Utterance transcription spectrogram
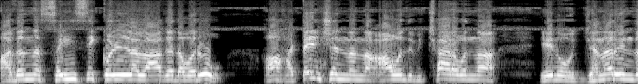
ಅದನ್ನ ಸಹಿಸಿಕೊಳ್ಳಲಾಗದವರು ಆ ಅಟೆನ್ಷನ್ ಅನ್ನ, ಆ ಒಂದು ವಿಚಾರವನ್ನ ಏನು ಜನರಿಂದ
